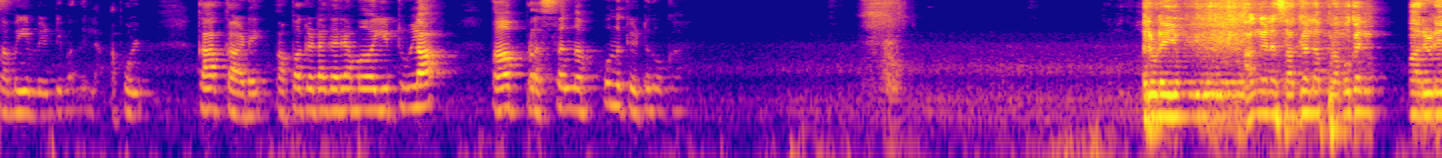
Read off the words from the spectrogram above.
സമയം വേണ്ടി വന്നില്ല. അപ്പോൾ കാക്കാടെ അപകടകരമായിട്ടുള്ള ആ പ്രസംഗം ഒന്ന് കേട്ടു നോക്കാം. അങ്ങനെ സകല പ്രമുഖന്മാരുടെ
